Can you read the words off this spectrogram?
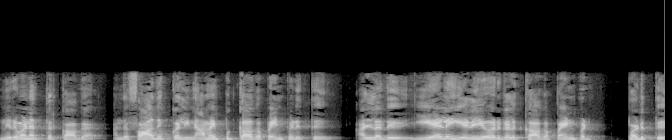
நிறுவனத்திற்காக அந்த சாதுக்களின் அமைப்புக்காக பயன்படுத்து அல்லது ஏழை எளியவர்களுக்காக பயன்படுத்து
